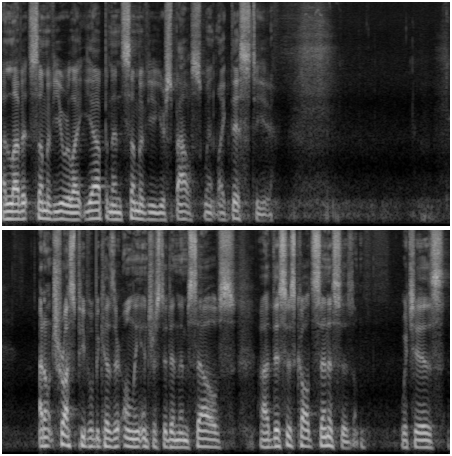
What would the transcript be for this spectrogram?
I love it. Some of you were like, yep, and then some of you, your spouse went like this to you. I don't trust people because they're only interested in themselves. Uh, this is called cynicism, which is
